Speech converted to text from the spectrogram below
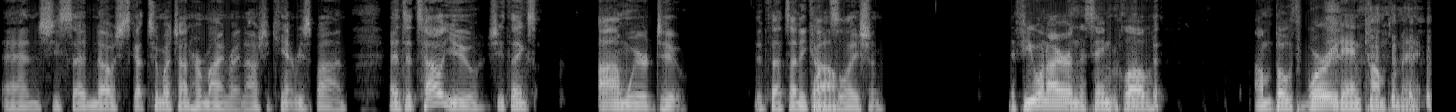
and she said no, she's got too much on her mind right now. She can't respond. And to tell you, she thinks I'm weird too. If that's any Wow. consolation. If you and I are in the same club, I'm both worried and complimented.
